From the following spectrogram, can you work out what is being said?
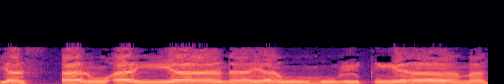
يسأل أيان يوم القيامة.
